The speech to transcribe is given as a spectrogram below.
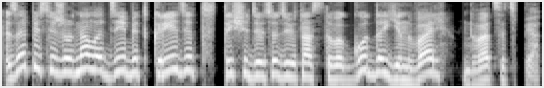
Запись из журнала «Дебет-кредит» 1919 года, январь 25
